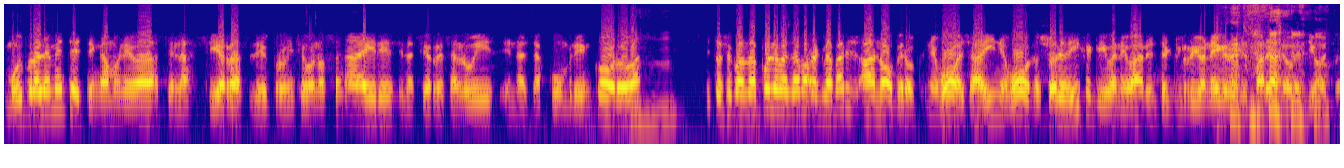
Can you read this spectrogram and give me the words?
muy probablemente tengamos nevadas en las sierras de provincia de Buenos Aires, en la sierra de San Luis, en altas cumbres en Córdoba. Entonces cuando después le vayamos a reclamar, ah, no, pero nevó, allá ahí nevó, yo les dije que iba a nevar entre el Río Negro y el Paralelo 28.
